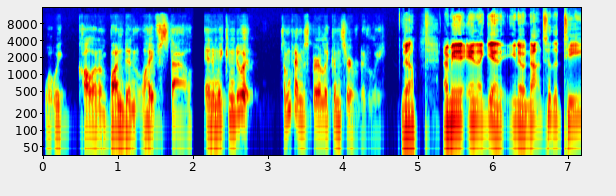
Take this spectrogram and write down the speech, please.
what we call an abundant lifestyle, and we can do it sometimes fairly conservatively. Yeah, I mean, and again, you know, not to the T,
